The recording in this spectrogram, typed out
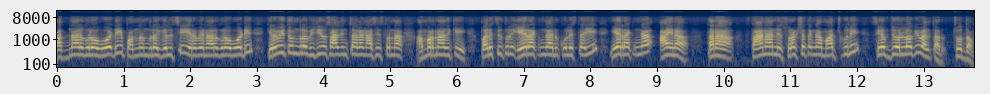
పద్నాలుగులో ఓడి పంతొమ్మిదిలో గెలిచి ఇరవై నాలుగులో ఓడి ఇరవై తొమ్మిదిలో విజయం సాధించాలని ఆశిస్తున్న అమర్నాథ్కి పరిస్థితులు ఏ రకంగా అనుకూలిస్తాయి? ఏ రకంగా ఆయన తన స్థానాన్ని సురక్షితంగా మార్చుకుని సేఫ్ జోన్లోకి వెళ్తారు. చూద్దాం.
